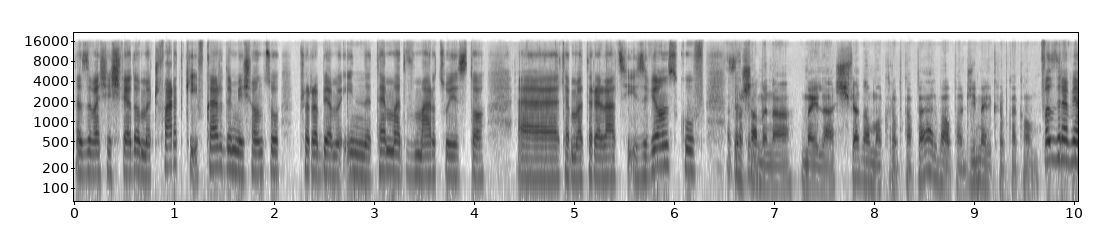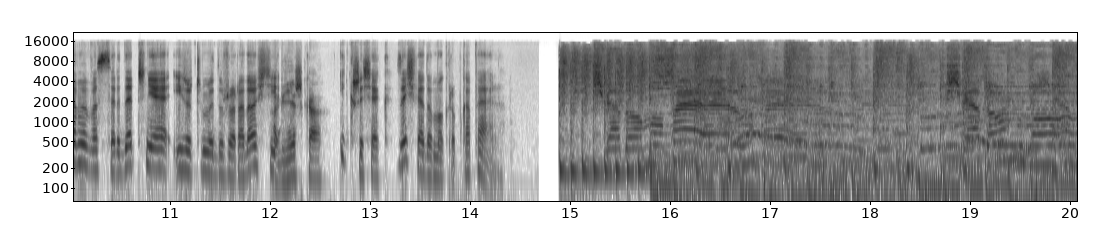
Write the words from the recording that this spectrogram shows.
nazywa się Świadome Czwartki i w każdym miesiącu przerabiamy inny temat. W marcu jest to temat relacji i związków. Zapraszamy na maila świadomo.pl, gmail.com. Polakom. Pozdrawiamy Was serdecznie i życzymy dużo radości. Agnieszka i Krzysiek ze świadomo.pl. Świadomo.pl Świadomo.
